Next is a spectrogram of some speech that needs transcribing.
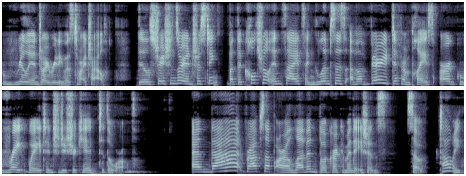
really enjoy reading this to my child. The illustrations are interesting, but the cultural insights and glimpses of a very different place are a great way to introduce your kid to the world. And that wraps up our 11 book recommendations. So tell me,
